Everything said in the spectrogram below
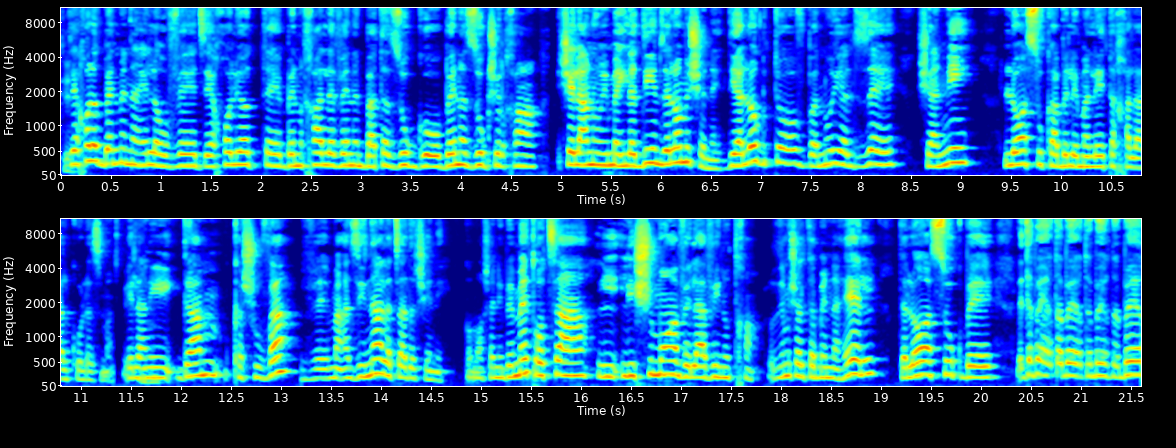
כן. זה יכול להיות בין מנהל לעובד, זה יכול להיות uh, בינך לבין בת הזוג או בן הזוג שלך, שלנו עם הילדים, זה לא משנה. דיאלוג טוב בנוי על זה שאני לא עסוקה בלמלא את החלל כל הזמן, אלא אני גם קשובה ומאזינה לצד השני. כלומר שאני באמת רוצה לשמוע ולהבין אותך. אז למשל אתה מנהל, אתה לא עסוק בלדבר, דבר, דבר, דבר,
